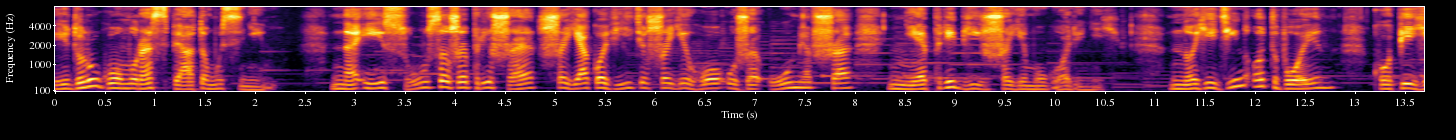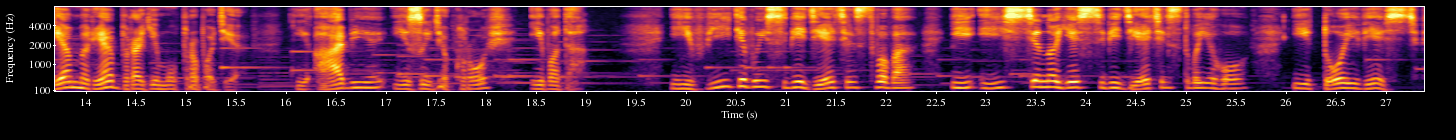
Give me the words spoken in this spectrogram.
и другому распятому с ним на Иисуса же пришедша, яко видиша Его уже умерша, не прибиша Ему голеней. Но един от воин, копием ребра Ему прободе, и абия изыдя кровь и вода. И видевый свидетельствова, и истинно есть свидетельство Его, и то и весть,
